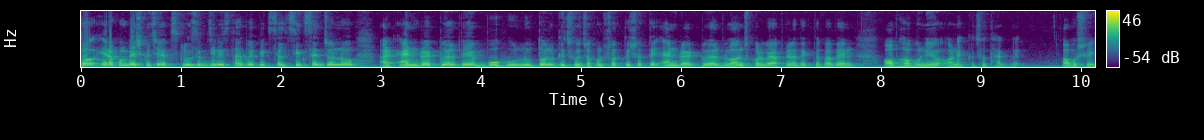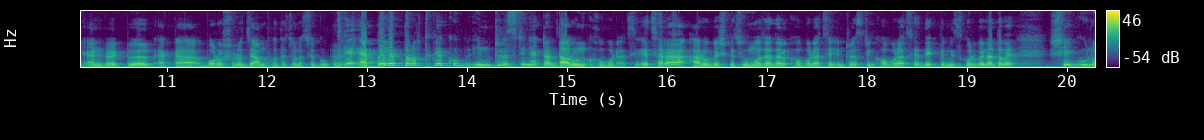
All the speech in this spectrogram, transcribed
তো এরকম বেশ কিছু এক্সক্লুসিভ জিনিস থাকবে পিক্সেল সিক্সের জন্য। আর অ্যান্ড্রয়েড টুয়েলভে বহু নতুন কিছু, যখন সত্যি সত্যি অ্যান্ড্রয়েড টুয়েলভ লঞ্চ করবে, আপনারা দেখতে পাবেন, অভাবনীয় অনেক কিছু থাকবে। অবশ্যই অ্যান্ড্রয়েড টুয়েলভ একটা বড় সড়ো জাম্প হতে চলেছে গুগল আজকে অ্যাপেলের তরফ থেকে খুব ইন্টারেস্টিং একটা দারুণ খবর আছে। এছাড়া আরও বেশ কিছু মজাদার খবর আছে ইন্টারেস্টিং খবর আছে দেখতে মিস করবে না। তবে সেগুলো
